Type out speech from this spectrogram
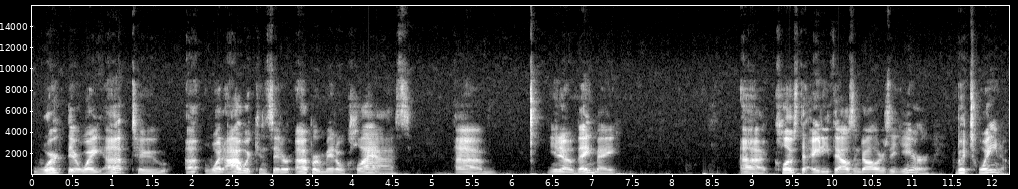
worked their way up to uh, what I would consider upper middle class. Um, you know, they make uh, close to eighty thousand dollars a year between them.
